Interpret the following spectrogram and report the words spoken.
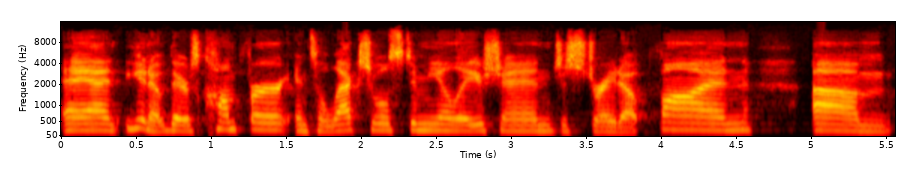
And, you know, there's comfort, intellectual stimulation, just straight up fun. Um,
